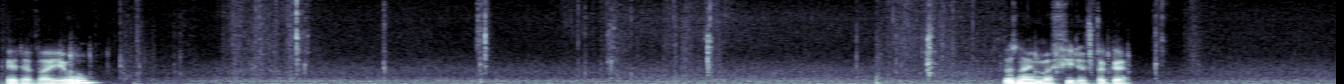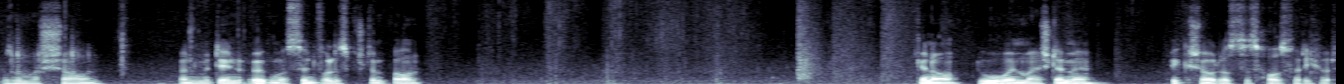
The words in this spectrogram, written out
Okay, der war jung. Das sind mehr viele Stücke. Muss man mal schauen. Können mit denen irgendwas Sinnvolles bestimmt bauen. Genau, du hol mal Stämme. Ich schau, dass das Haus fertig wird.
